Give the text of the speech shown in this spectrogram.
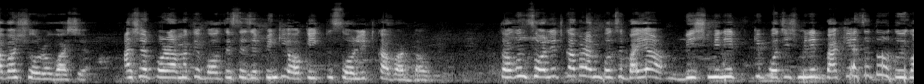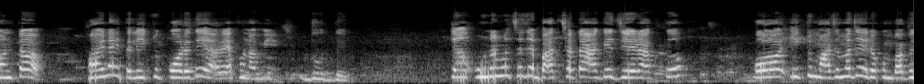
আবার সৌরভ আসে। আসার পরে আমাকে বলতেছে যে, পিঙ্কি, ওকে একটু সলিড খাবার দাও। তখন সলিড খাবার আমি বলছি, ভাইয়া, বিশ মিনিট কি পঁচিশ মিনিট বাকি আছে তো? দুই ঘণ্টা হয় নাই, তাহলে একটু পরে দে আর এখন আমি দুধ দিই। তা ওনার হচ্ছে যে, বাচ্চাটা আগে যে রাখতো, ও একটু মাঝে মাঝে এরকম ভাবে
